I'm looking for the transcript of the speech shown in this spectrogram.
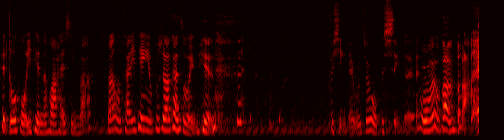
可以多活一天的话还行吧，反正我才一天，也不需要看什么影片。不行哎、我觉得我不行哎、我没有办法哎、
